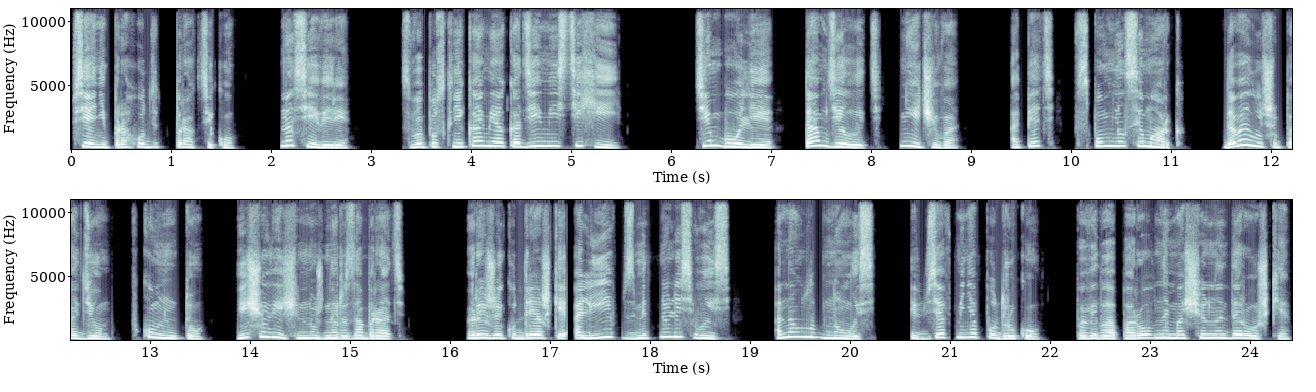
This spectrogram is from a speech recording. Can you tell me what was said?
все они проходят практику на севере с выпускниками Академии стихий. Тем более, там делать нечего. Опять вспомнился Марк. Давай лучше пойдем в комнату. Еще вещи нужно разобрать. Рыжие кудряшки Алии взметнулись ввысь. Она улыбнулась и, взяв меня под руку, повела по ровной мощенной дорожке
